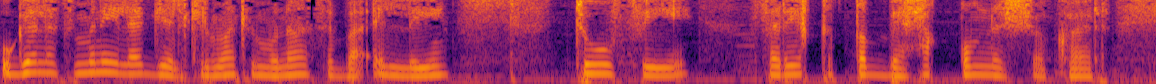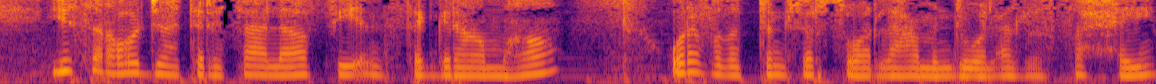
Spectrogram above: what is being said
وقالت من يلاقي الكلمات المناسبة اللي توفي فريق الطبي حقه من الشكر. يسرى وجهت رسالة في إنستغرامها ورفضت تنشر صور لها من جوا العزل الصحي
